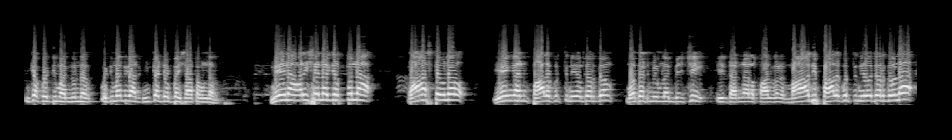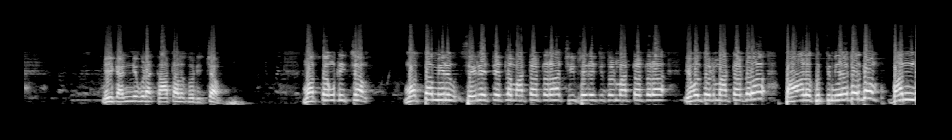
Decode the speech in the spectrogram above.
ఇంకా కొద్ది మంది ఉన్నారు. కొద్ది మంది కాదు ఇంకా డెబ్బై శాతం ఉన్నారు. నేను హరీష్ అన్నకు చెప్తున్నా రాష్ట్రంలో ఏం కానీ పాలకుర్తి నియోజకవర్గం మొదటి మిమ్మల్ని పిలిచి ఈ ధర్నాలో పాల్గొన మాది పాలకుర్తి నియోజకవర్గంలో మీకు అన్ని కూడా ఖాతాలతో ఇచ్చాం. మొత్తం కూడా ఇచ్చాం. మొత్తం మీరు సెక్రటరీ ఎట్లా మాట్లాడతారా? చీఫ్ సెక్రటరీతో మాట్లాడతారా? ఎవరితో మాట్లాడతారో? పాలకుర్తి నియోజకవర్గం వంద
